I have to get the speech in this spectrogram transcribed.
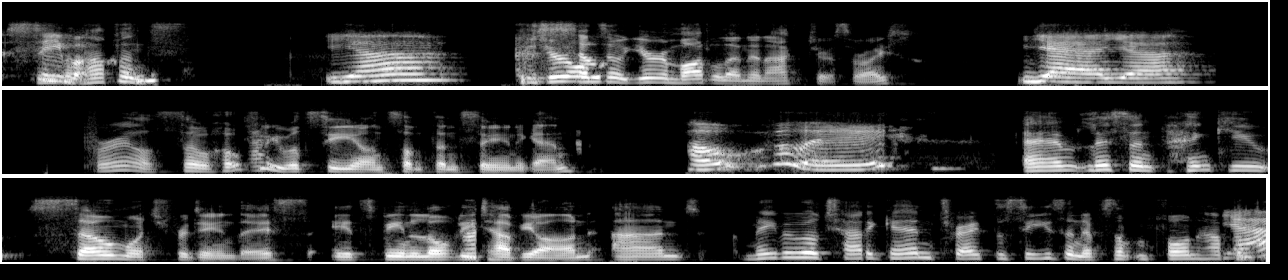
see, See what what happens. Yeah. Because you're So- also you're a model and an actress, right? Yeah, yeah. For real. So hopefully we'll see you on something soon again. Hopefully. Um, listen, thank you so much for doing this. It's been lovely to have you on, and maybe we'll chat again throughout the season if something fun happens. Yeah.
